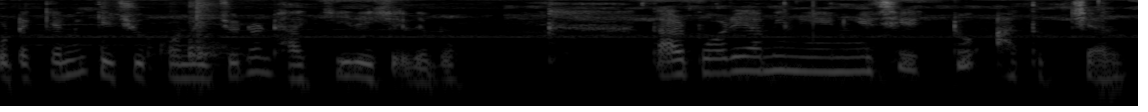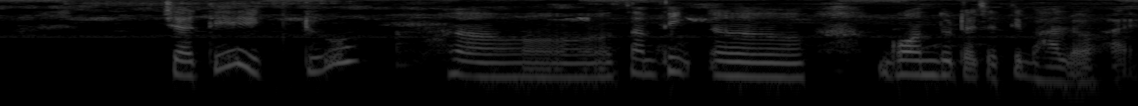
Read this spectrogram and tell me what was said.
ওটাকে আমি কিছুক্ষণের জন্য ঢাকিয়ে রেখে দেবো। তারপরে আমি নিয়ে নিয়েছি একটু আতপ চাল। যাতে একটু সামথিং গন্ধটা যাতে ভালো হয়।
